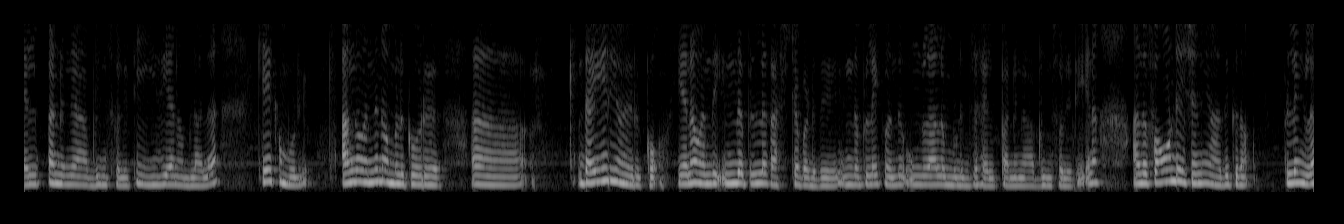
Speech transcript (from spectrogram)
ஹெல்ப் பண்ணுங்க அப்படின்னு சொல்லிட்டு ஈஸியாக நம்மளால் கேட்க முடியும். அங்கே வந்து நம்மளுக்கு ஒரு தைரியம் இருக்கும். ஏன்னா வந்து இந்த பிள்ளை கஷ்டப்படுது இந்த பிள்ளைக்கு வந்து உங்களால் முடிஞ்ச ஹெல்ப் பண்ணுங்கள் அப்படின்னு சொல்லிட்டு. ஏன்னா அந்த ஃபவுண்டேஷனே அதுக்கு தான் பிள்ளைங்கள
